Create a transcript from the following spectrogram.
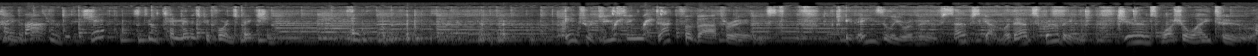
cleaned the bathroom, did you? Still 10 minutes before inspection. Introducing Duck for Bathrooms. It easily removes soap scum without scrubbing. Germs wash away too,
